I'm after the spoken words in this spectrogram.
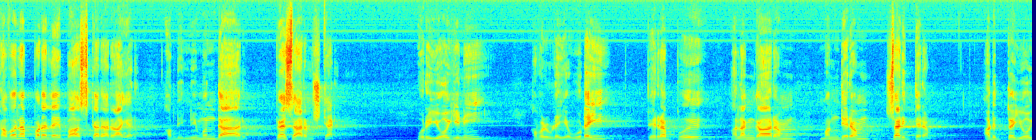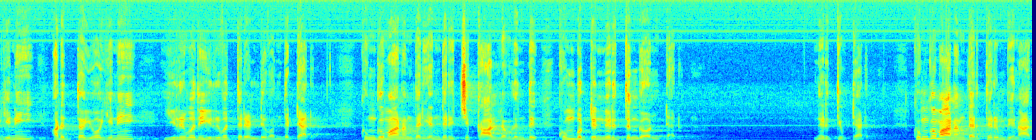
கவலைப்படலை பாஸ்கர ராயர். அப்படி நிமிந்தார் பேச ஆரம்பிச்சிட்டார். ஒரு யோகினி அவளுடைய உடை பிறப்பு அலங்காரம் மந்திரம் சரித்திரம். அடுத்த யோகினி அடுத்த யோகினி இருபது இருபத்தி ரெண்டு வந்துட்டார். குங்குமானந்தர் எந்திரிச்சு காலில் விழுந்து கும்பிட்டு நிறுத்துங்கன்ட்டார். நிறுத்திவிட்டார். குங்குமானந்தர் திரும்பினார்.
